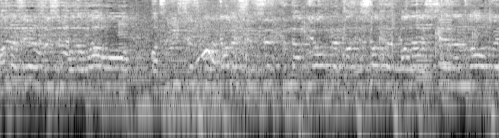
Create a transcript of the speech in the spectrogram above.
Mam nadzieję, że się podobało. Oczywiście spotkamy się wszyscy na Biomę 2012 na nowy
